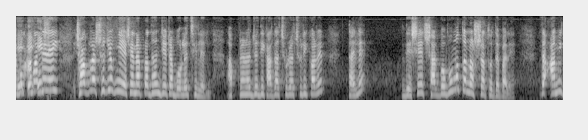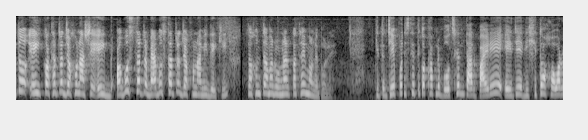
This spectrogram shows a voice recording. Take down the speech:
এবং আমাদের এই ঝগড়ার সুযোগ নিয়ে সেনাপ্রধান যেটা বলেছিলেন আপনারা যদি কাদা ছোড়াছুরি করেন তাহলে দেশের সার্বভৌমত্ব নস্বাত হতে পারে। তা আমি তো এই কথাটা যখন আসে, এই অবস্থাটা, ব্যবস্থাটা যখন আমি দেখি, তখন তো আমার ওনার কথাই মনে পড়ে। কিন্তু যে পরিস্থিতির কথা আপনি বলছেন, তার বাইরে এই যে নিষিদ্ধ হওয়ার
